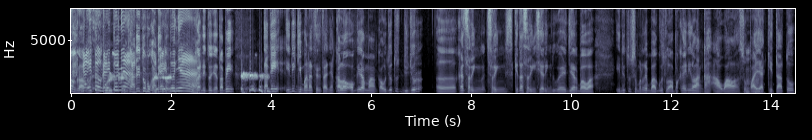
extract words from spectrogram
enggak? Nggak itu, nggak itunya. Bukan itu, bukan Nggak itu. itunya. Bukan itunya, tapi tapi ini gimana ceritanya? Kalau Ogi sama Kak Ujo tuh jujur eh, kan sering sering kita sering sharing juga ya Jer bahwa ini tuh sebenarnya bagus loh. Apakah ini langkah awal supaya kita tuh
